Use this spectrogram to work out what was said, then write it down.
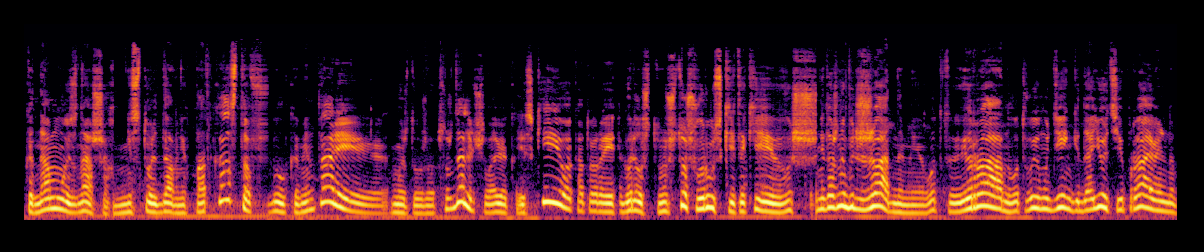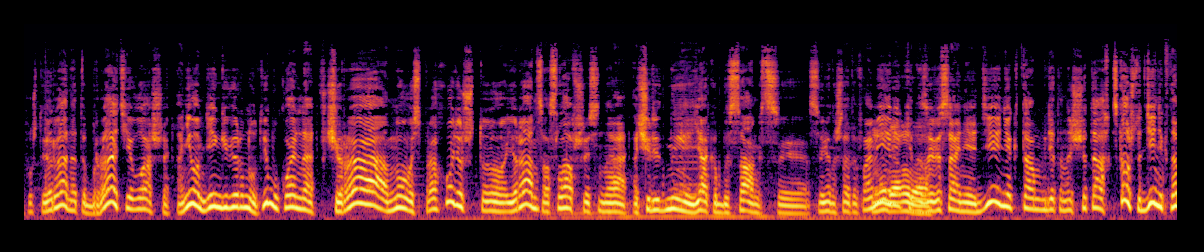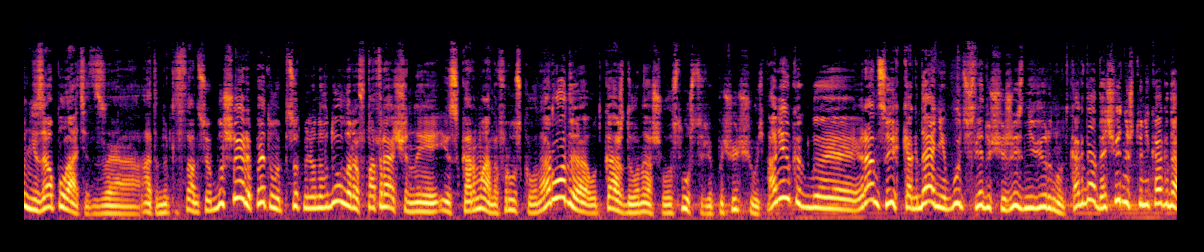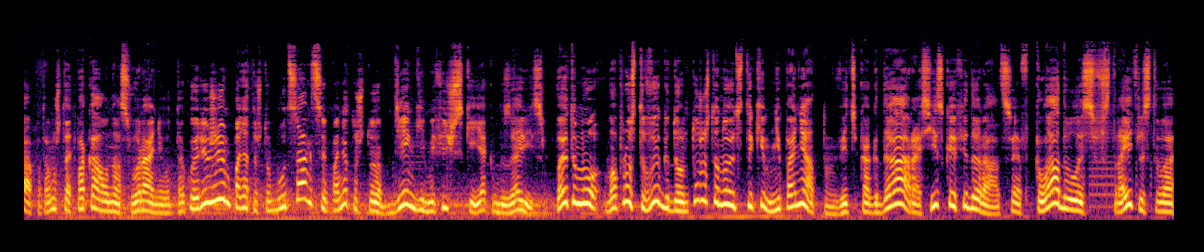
к одному из наших не столь давних подкастов был комментарий, мы это уже обсуждали, человек из Киева, который говорил, что ну что ж вы русские такие, вы ж не должны быть жадными. Вот Иран, вот вы ему деньги даете и правильно, потому что Иран это братья ваши, они вам деньги вернут. И буквально вчера новость проходит, что Иран, сославшись на очередные якобы санкции Соединенных Штатов Америки, ну да, ну да. на зависание денег там где-то на счетах, сказал, что денег нам не заплатят за атомную электростанцию Бушер, и поэтому 500 миллионов долларов, потраченные из карманов русского народа, вот каждого нашего слушателя по чуть-чуть, они как бы, иранцы их когда-нибудь в следующей жизни вернут. Когда? Да очевидно, что никогда, потому что пока у нас в Иране вот такой режим, понятно, что будут санкции, понятно, что деньги мифические якобы зависли. Поэтому вопрос-то выгоды, он тоже становится таким непонятным, ведь когда Российская Федерация вкладывалась в строительство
